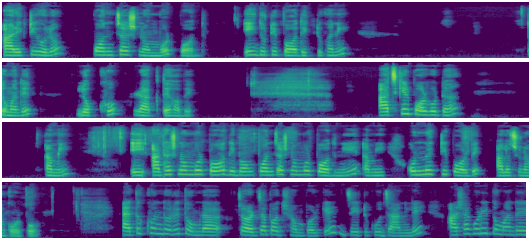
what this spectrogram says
আর একটি হলো পঞ্চাশ নম্বর পদ। এই দুটি পদ একটুখানি তোমাদের লক্ষ্য রাখতে হবে। আজকের পর্বটা আমি এই আঠাশ নম্বর পদ এবং পঞ্চাশ নম্বর পদ নিয়ে আমি অন্য একটি পর্বে আলোচনা করব। এতক্ষণ ধরে তোমরা চর্যাপদ সম্পর্কে যেটুকু জানলে আশা করি তোমাদের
